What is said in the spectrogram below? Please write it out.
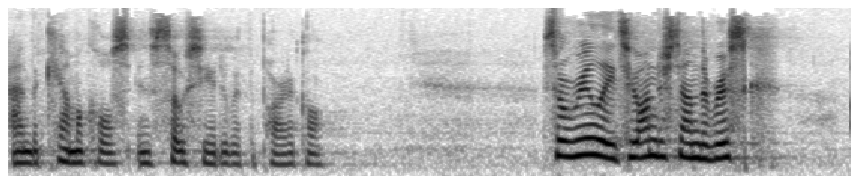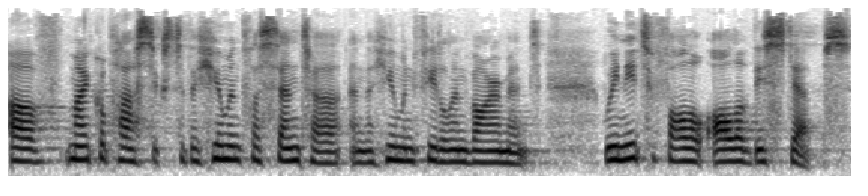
and the chemicals associated with the particle? So really, to understand the risk of microplastics to the human placenta and the human fetal environment, we need to follow all of these steps.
